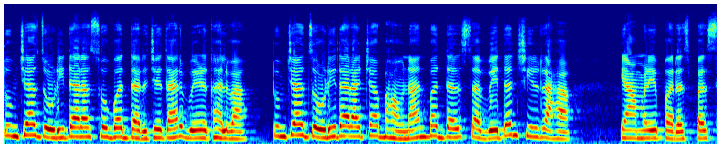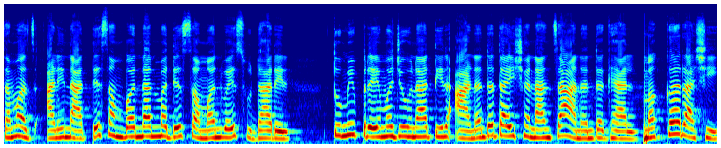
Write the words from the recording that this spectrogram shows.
तुमच्या जोडीदारासोबत दर्जेदार वेळ घालवा. तुमच्या जोडीदाराच्या भावनांबद्दल संवेदनशील राहा. यामुळे परस्पर समज आणि नातेसंबंधांमध्ये समन्वय सुधारेल. तुम्ही प्रेमजीवनातील आनंददायी क्षणांचा आनंद घ्याल. मकर राशी.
